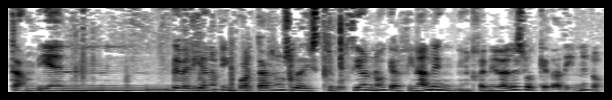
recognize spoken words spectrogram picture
también debería importarnos la distribución, ¿no? Que al final en, en general es lo que da dinero,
